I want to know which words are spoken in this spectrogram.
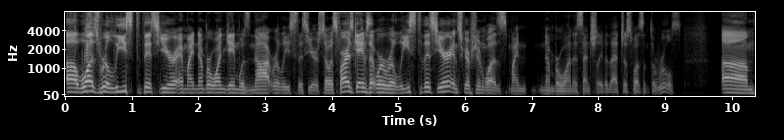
uh, was released this year, and my number one game was not released this year. So as far as games that were released this year, Inscryption was my n- number one essentially, but that just wasn't the rules. Um,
